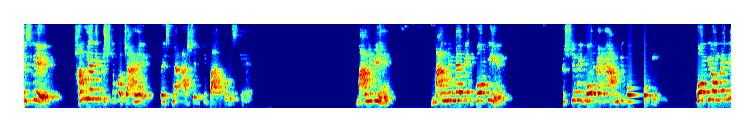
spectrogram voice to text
इसलिए हम यदि कृष्ण को चाहें तो इसमें आश्चर्य की बात कौन सी है? मानवी है। मानवी में भी गोपी है। कृष्ण भी गोप है, हम भी गोपी गोपियों में भी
